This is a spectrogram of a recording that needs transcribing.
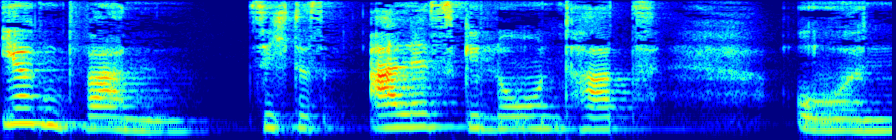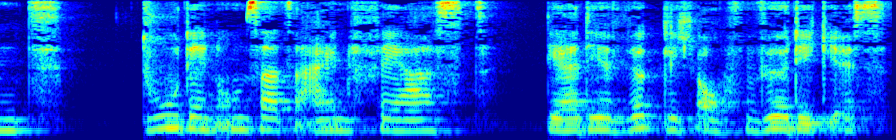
irgendwann sich das alles gelohnt hat und du den Umsatz einfährst, der dir wirklich auch würdig ist.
